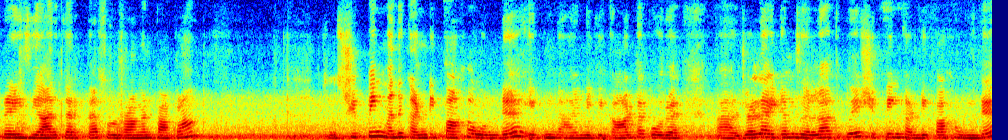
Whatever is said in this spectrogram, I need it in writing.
ப்ரைஸ் யார் கரெக்டாக சொல்கிறாங்கன்னு பார்க்கலாம். ஸோ ஷிப்பிங் வந்து கண்டிப்பாக உண்டு. நான் இன்றைக்கி காட்ட போகிற ஜுவல் ஐட்டம்ஸ் எல்லாத்துக்குமே ஷிப்பிங் கண்டிப்பாக உண்டு.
